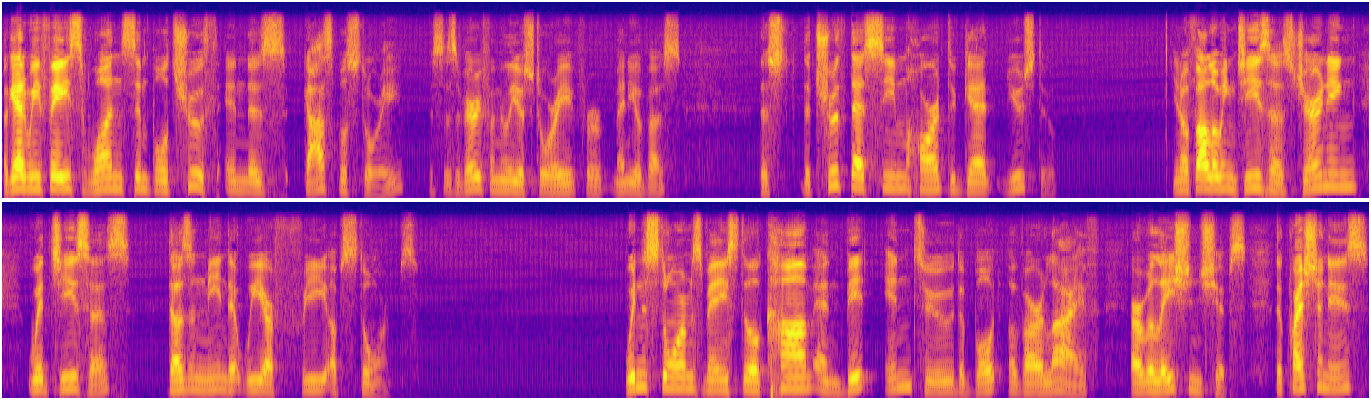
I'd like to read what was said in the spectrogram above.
Again, we face one simple truth in this gospel story. This is a very familiar story for many of us the, the truth that seem hard to get used to. You know, following Jesus, journeying with Jesus, doesn't mean that we are free of storms. Windstorms may still come and beat into the boat of our life, our relationships. The question is,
